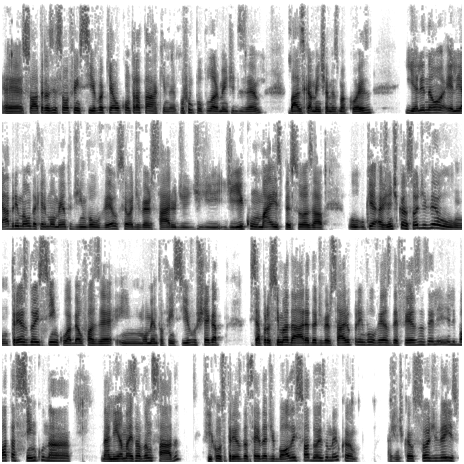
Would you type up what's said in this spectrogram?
É só a transição ofensiva que é o contra-ataque, né? Popularmente dizendo, basicamente a mesma coisa. E ele não, ele abre mão daquele momento de envolver o seu adversário, de, de, de ir com mais pessoas ao, o, o, que a gente cansou de ver um 3-2-5 o Abel fazer em momento ofensivo, chega se aproxima da área do adversário para envolver as defesas, ele, ele bota cinco na, na linha mais avançada, fica os três da saída de bola e só dois no meio campo. A gente cansou de ver isso.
